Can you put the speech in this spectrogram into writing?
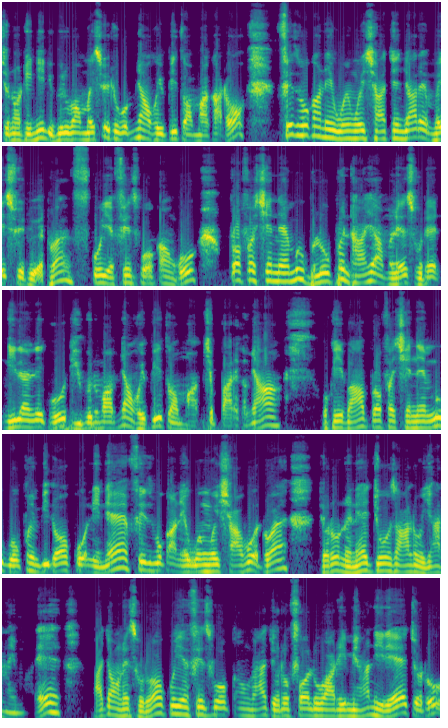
ကျွန်တော်ဒီနေ့ဒီဗီဒီယိုမှာမိတ်ဆွေတို့ကိုမျှဝေပေးသွားမှာကတော့ Facebook ကနေဝင်ငွေရှာကျင်ကြတဲ့မိတ်ဆွေတွေအတွက်ကိုယ့်ရဲ့ Facebook account ကို professional မှုဘယ်လိုဖွင့်ထားရမလဲဆိုတဲ့နည်းလမ်းလေးကိုဒီဗီဒီယိုမှာမျှဝေပေးသွားမှာဖြစ်ပါတယ်ခင်ဗျာ Okay ပါ professional မှုကိုဖွင့်ပြီးတော့ကိုယ့်အနေနဲ့ Facebook ကနေဝင်ငွေရှာဖို့အတွက်ကျွန်တော်တို့အနေနဲ့စ조사လို့ရနိုင်ပါတယ်။ ဘာကြောင့်လဲဆိုတော့ကိုယ့်ရဲ့ Facebook account ကကျွန်တော်တို့ follower တွေများနေတယ်ကျွန်တော်တို့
